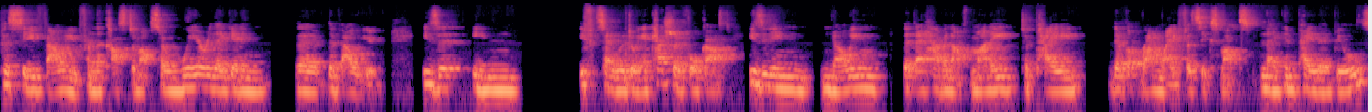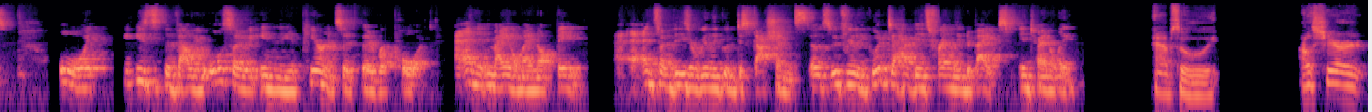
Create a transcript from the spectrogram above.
perceived value from the customer? So where are they getting the, the value? Is it in, if say we're doing a cash flow forecast, is it in knowing that they have enough money to pay, they've got runway for six months and they can pay their bills? Or is the value also in the appearance of the report? And it may or may not be. And so these are really good discussions. So it's really good to have these friendly debates internally. Absolutely. I'll share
